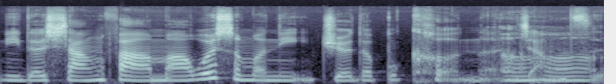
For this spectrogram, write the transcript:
你的想法吗？为什么你觉得不可能这样子？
